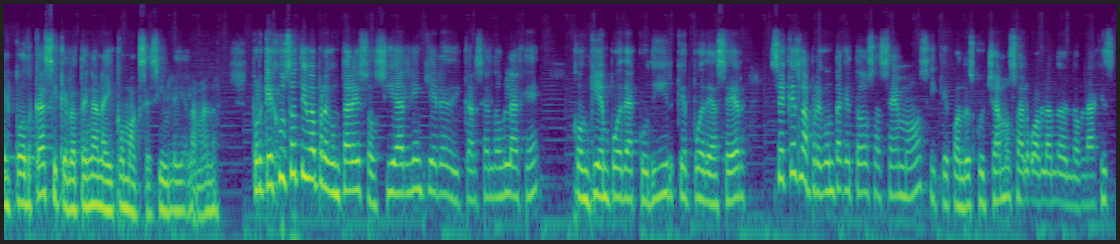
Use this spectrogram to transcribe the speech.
el podcast y que lo tengan ahí como accesible y a la mano. Porque justo te iba a preguntar eso, si alguien quiere dedicarse al doblaje, ¿con quién puede acudir? ¿Qué puede hacer? Sé que es la pregunta que todos hacemos y que cuando escuchamos algo hablando del doblaje es,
